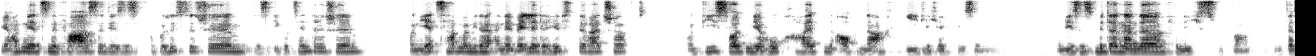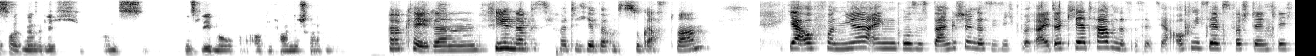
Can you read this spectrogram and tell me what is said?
Wir hatten jetzt eine Phase, dieses populistische, das egozentrische, und jetzt haben wir wieder eine Welle der Hilfsbereitschaft, und die sollten wir hochhalten, auch nach jeglicher Krise. Und dieses Miteinander finde ich super. Und das sollten wir wirklich uns das Leben auf die Fahne schreiben. Okay, dann vielen Dank, dass Sie heute hier bei uns zu Gast waren. Ja, auch von mir ein großes Dankeschön, dass Sie sich bereit erklärt haben. Das ist jetzt ja auch nicht selbstverständlich.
